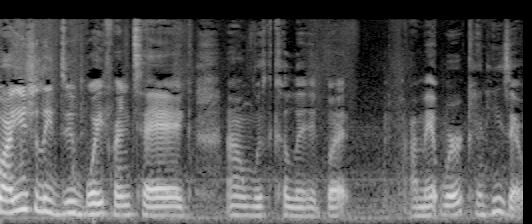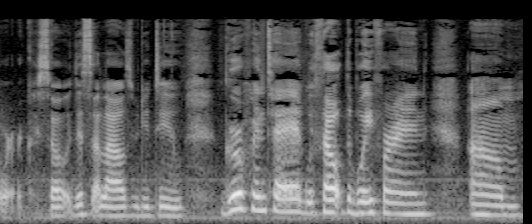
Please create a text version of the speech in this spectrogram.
I usually do boyfriend tag um, with Khalid, but I'm at work and he's at work. So this allows me to do girlfriend tag without the boyfriend. Um,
